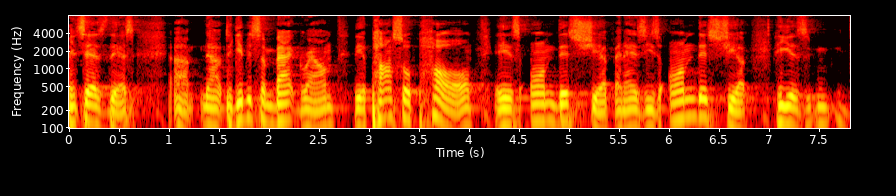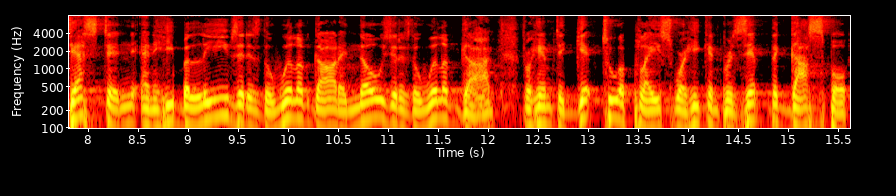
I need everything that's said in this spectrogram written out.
it says this. Uh, now, to give you some background, the Apostle Paul is on this ship, and as he's on this ship, he is destined and he believes it is the will of God and knows it is the will of God for him to get to a place where he can present the gospel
